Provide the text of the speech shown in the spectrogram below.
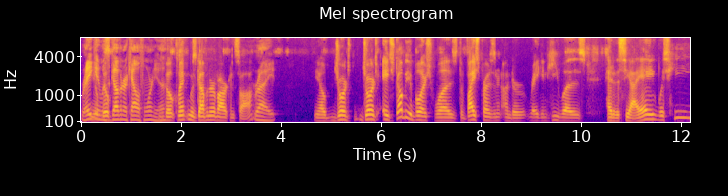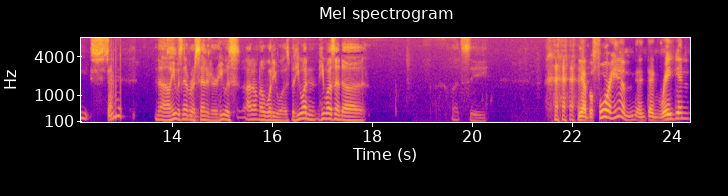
Reagan you know, was governor of California. Bill Clinton was governor of Arkansas. right. You know, George George H. W. Bush was the vice president under Reagan. He was head of the CIA. Was he Senate? No, he was never a senator. He was I don't know what he was, but he wasn't he wasn't uh let's see. yeah, before him, and then Reagan.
